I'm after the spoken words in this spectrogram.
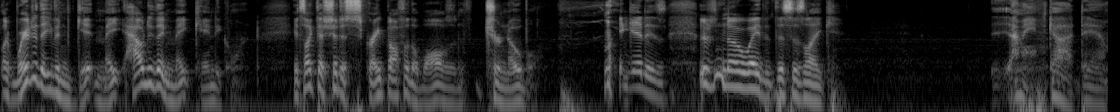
like where do they even get make? How do they make candy corn? It's like that shit is scraped off of the walls in Chernobyl. like it is. There's no way that this is like. I mean, god damn.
